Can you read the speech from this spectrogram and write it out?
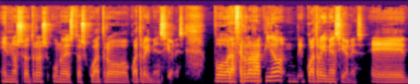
en nosotros uno de estos cuatro, cuatro dimensiones. Por hacerlo rápido, cuatro dimensiones. Eh,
